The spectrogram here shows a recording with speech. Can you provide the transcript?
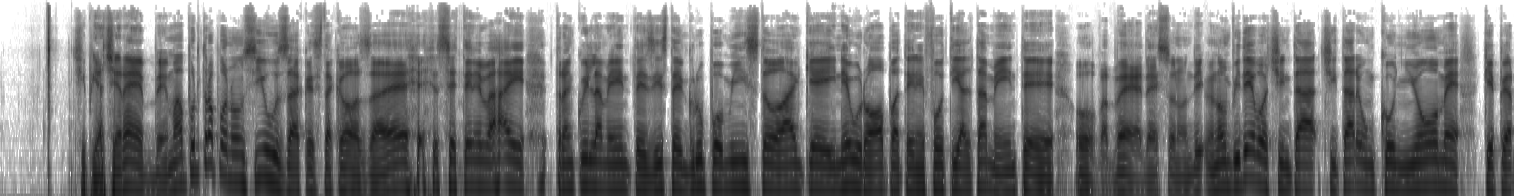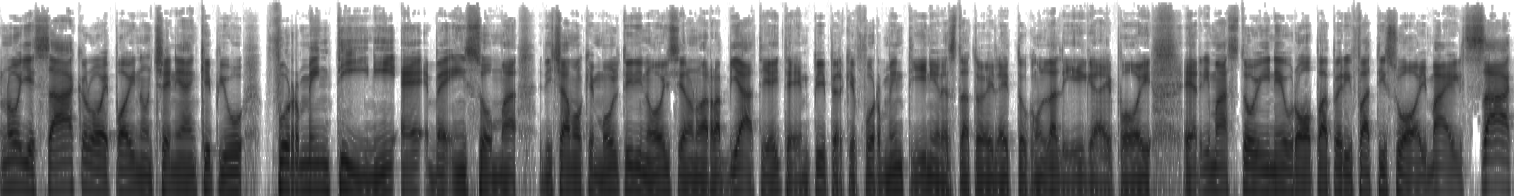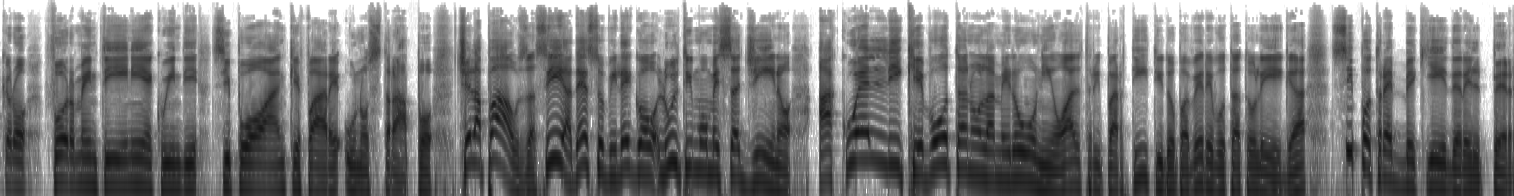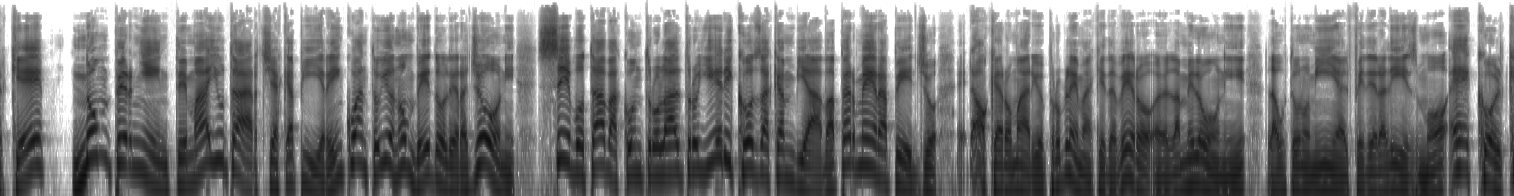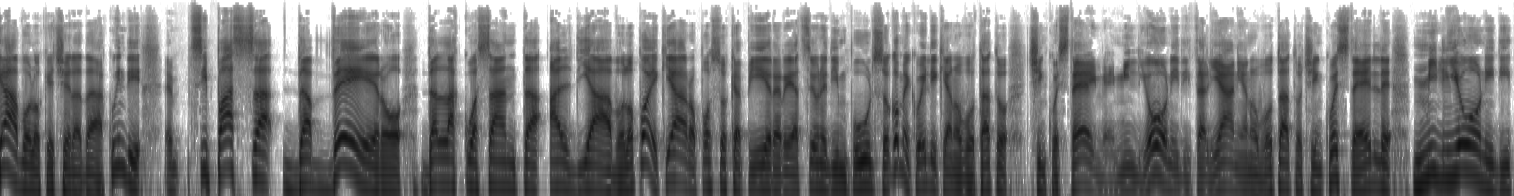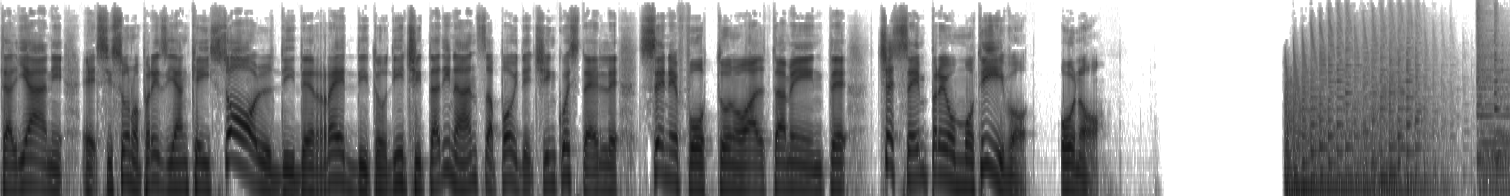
ci piacerebbe, ma purtroppo non si usa questa cosa. Eh? Se te ne vai tranquillamente, esiste il gruppo misto anche in Europa, te ne foti altamente. Oh, vabbè, adesso non, di- non vi devo cita- citare un cognome che per noi è sacro e poi non c'è neanche più. Formentini. Eh, beh, insomma, diciamo che molti di noi si erano arrabbiati ai tempi perché Formentini era stato eletto con la Lega e poi è rimasto in Europa per i fatti suoi. Ma il sacro Formentini e quindi si può anche fare uno strappo. C'è la pausa, sì, adesso vi leggo l'ultimo messaggino. A quelli che votano la Meloni o altri partiti dopo aver votato Lega, si potrebbe chiedere il perché? Non per niente, ma aiutarci a capire, in quanto io non vedo le ragioni. Se votava contro l'altro ieri, cosa cambiava? Per me era peggio. Eh no, caro Mario, il problema è che davvero eh, la Meloni, l'autonomia, il federalismo, è col cavolo che ce la dà. Quindi eh, si passa davvero dall'acqua santa al diavolo. Poi è chiaro, posso capire reazione d'impulso, come quelli che hanno votato 5 Stelle. Milioni di italiani hanno votato 5 Stelle, milioni di italiani italiani eh, si sono presi anche i soldi del reddito di cittadinanza, poi dei 5 Stelle se ne fottono altamente. C'è sempre un motivo, o no?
